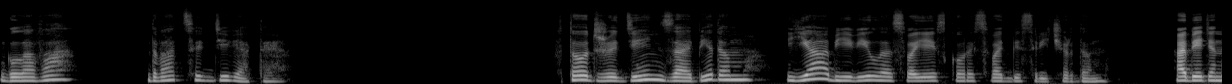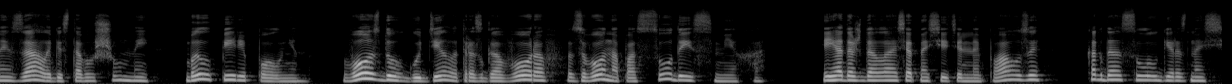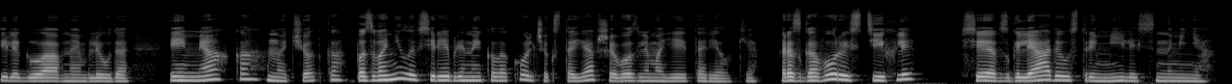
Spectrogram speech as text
Глава двадцать девятая В тот же день за обедом я объявила о своей скорой свадьбе с Ричардом. Обеденный зал, и без того шумный, был переполнен. Воздух гудел от разговоров, звона посуды и смеха. Я дождалась относительной паузы, когда слуги разносили главное блюдо — и мягко, но четко позвонила в серебряный колокольчик, стоявший возле моей тарелки. Разговоры стихли, все взгляды устремились на меня.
